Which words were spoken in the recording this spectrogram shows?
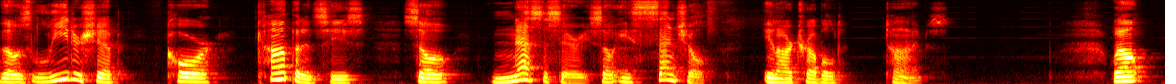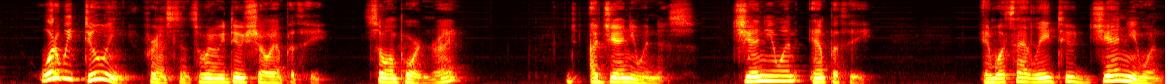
those leadership core competencies so necessary, so essential in our troubled times? Well, what are we doing, for instance, when we do show empathy? So important, right? A genuineness, genuine empathy. And what's that lead to? Genuine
